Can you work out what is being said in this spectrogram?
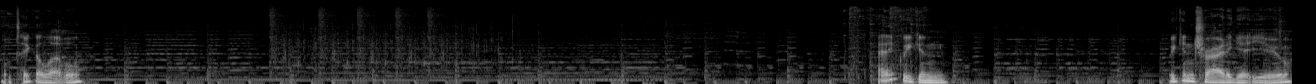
we'll take a level. I think we can... We can try to get you.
